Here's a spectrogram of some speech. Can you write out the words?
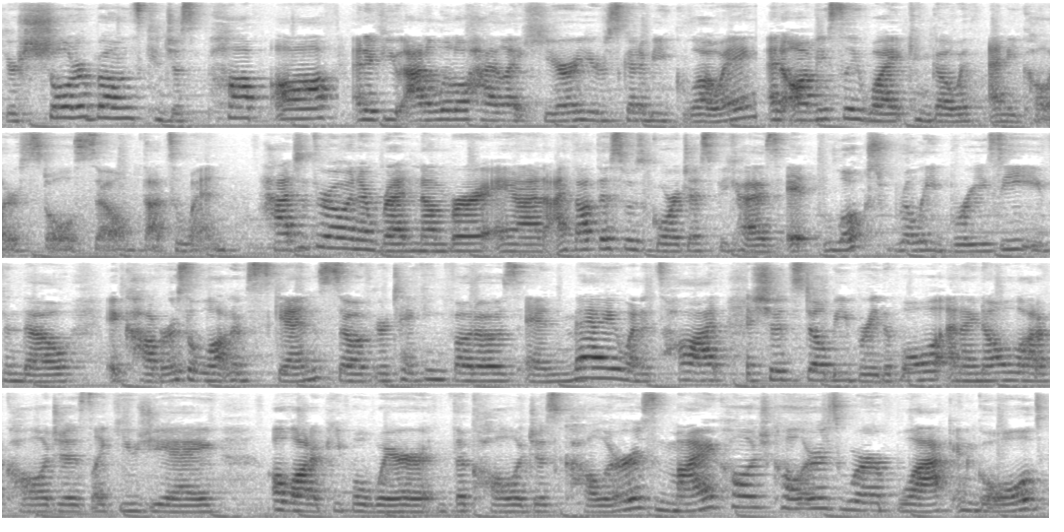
your shoulder bones can just pop off. And if you add a little highlight here, you're just gonna be glowing. And obviously white can go with any color stole, so that's a win. Had to throw in a red number and I thought this was gorgeous because it looks really breezy even though it covers a lot of skin. So if you're taking photos in May when it's hot, it should still be breathable. And I know a lot of colleges like UGA a lot of people wear the college's colors. My college colors were black and gold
